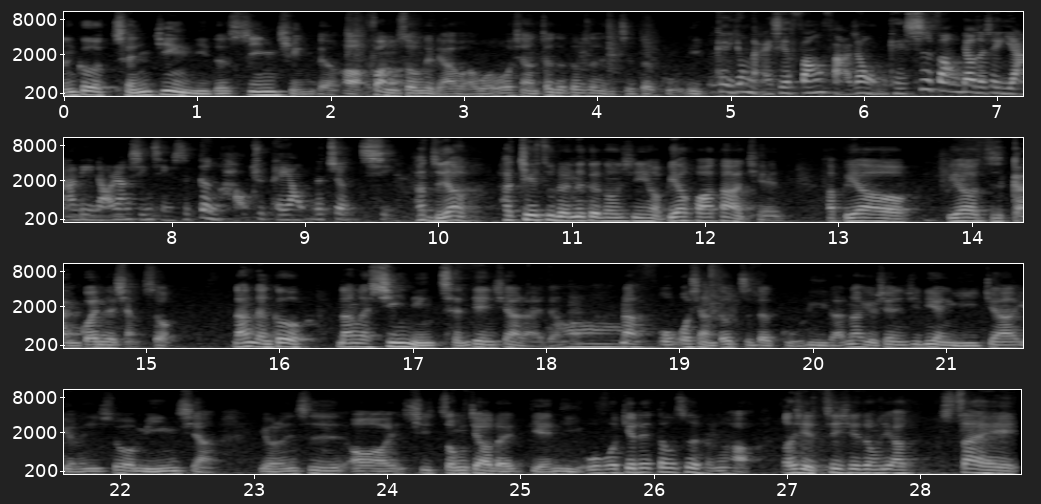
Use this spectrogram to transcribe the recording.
能够沉浸你的心情的哈放松的疗法，我我想这个都是很值得鼓励。可以用哪一些方法让我们可以释放掉这些压力，然后让心情是更好，去培养我们的正气。他只要他接触的那个东西哦，不要花大钱，他不要。不要只感官的享受，那能够让他心灵沉淀下来的，哦、那我我想都值得鼓励的。那有些人去练瑜伽，有人做冥想，有人是哦去宗教的典礼，我我觉得都是很好。而且这些东西要在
